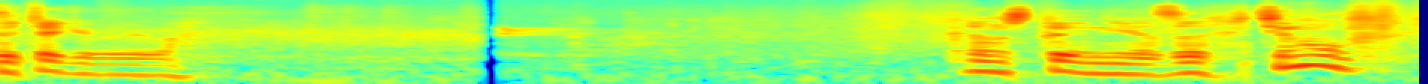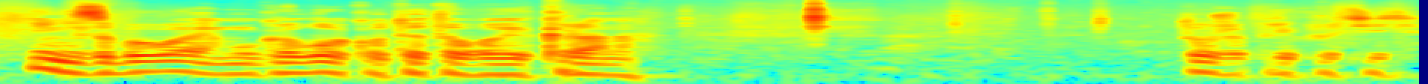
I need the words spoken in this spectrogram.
Затягиваю его. Кронштейн я затянул и не забываем уголок вот этого экрана тоже прикрутить.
